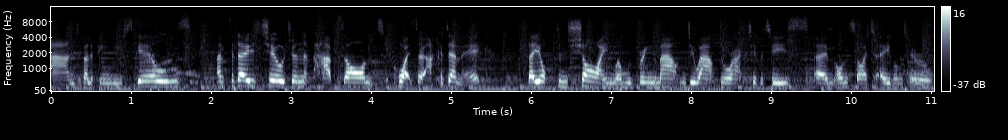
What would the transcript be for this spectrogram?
and developing new skills. And for those children that perhaps aren't quite so academic, they often shine when we bring them out and do outdoor activities um, on site at Avon Tyrrell.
